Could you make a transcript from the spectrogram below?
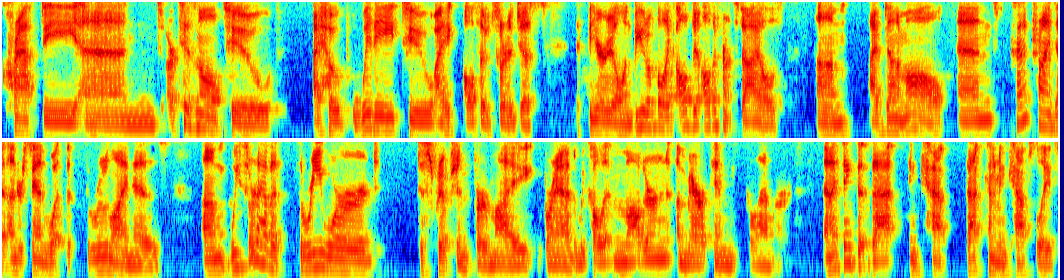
crafty and artisanal to I hope witty to I also sort of just ethereal and beautiful, like all all different styles. Um, I've done them all and kind of trying to understand what the through line is. Um, we sort of have a three word description for my brand, and we call it modern American glamour. And I think that that encap that kind of encapsulates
